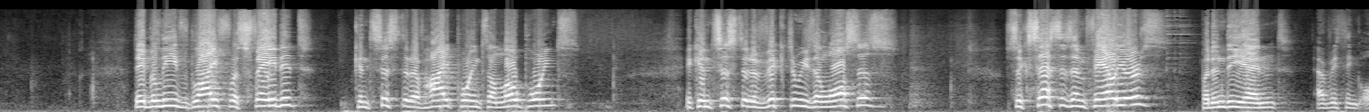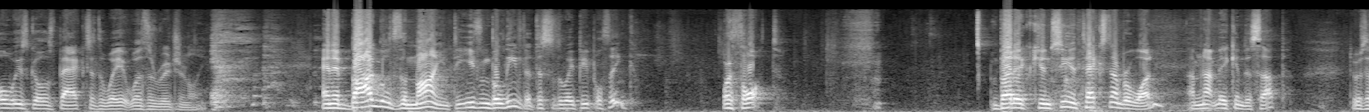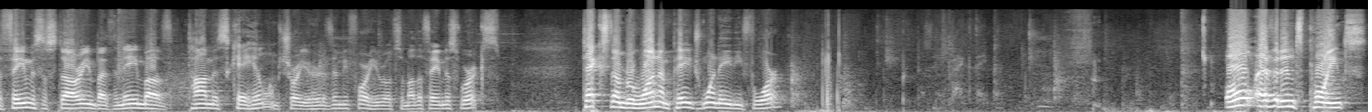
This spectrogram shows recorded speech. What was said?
They believed life was faded, consisted of high points and low points. It consisted of victories and losses, successes and failures, but in the end, everything always goes back to the way it was originally. And it boggles the mind to even believe that this is the way people think or thought. But you can see in text number one, I'm not making this up. There was a famous historian by the name of Thomas Cahill. I'm sure you heard of him before. He wrote some other famous works. Text number one on page 184. All evidence points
